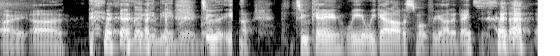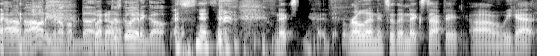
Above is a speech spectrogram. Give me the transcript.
all right. Uh Bring back NBA break, bro. Two, yeah. 2K, we we got all the smoke for y'all today. I? I don't know. I don't even know if I'm done. But, uh, Just go ahead and go. next, rolling into the next topic, uh, we got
